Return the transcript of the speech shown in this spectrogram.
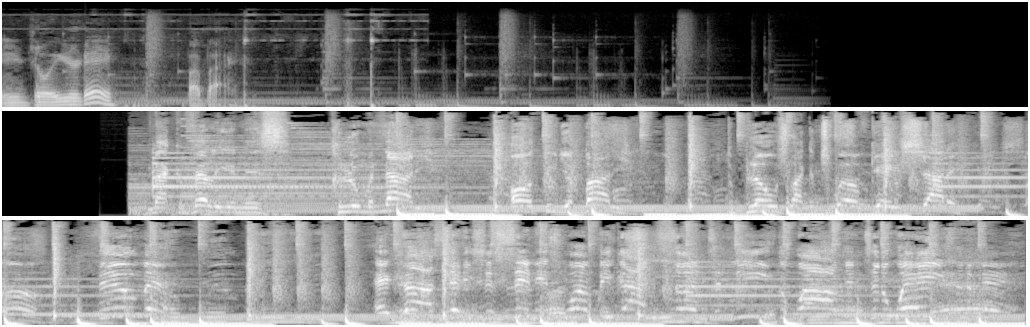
enjoy your day. Bye bye. Machiavellian is Illuminati all through your body. The blows like a 12 gauge shot. It. Uh, feel me? And God said He should send His one begotten Son to lead the wild into the ways of the man.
